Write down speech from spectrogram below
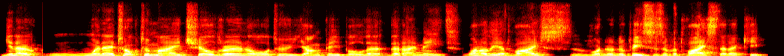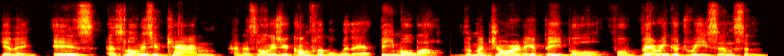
You know, when I talk to my children or to young people that, that I meet, one of the advice, one of the pieces of advice that I keep giving is as long as you can and as long as you're comfortable with it, be mobile. The majority of people, for very good reasons and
